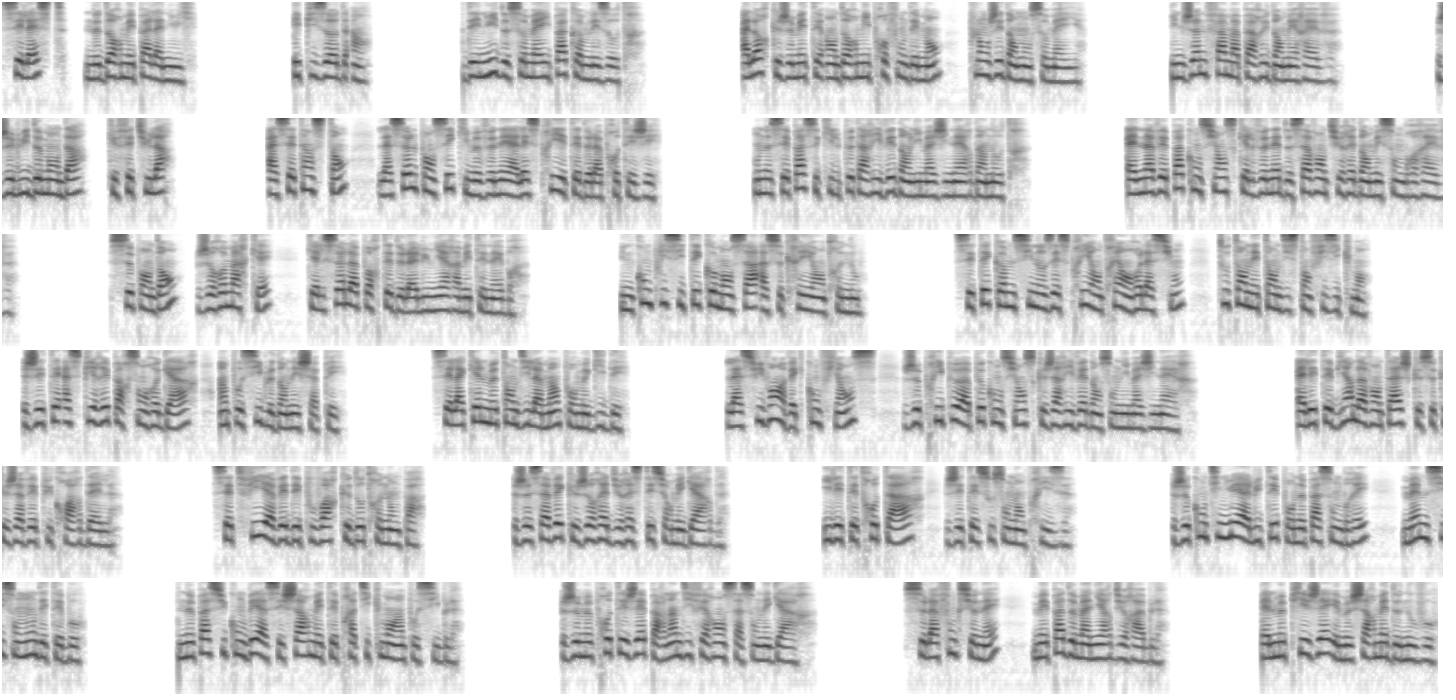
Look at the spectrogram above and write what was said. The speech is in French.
Céleste, ne dormez pas la nuit. Épisode 1. Des nuits de sommeil pas comme les autres. Alors que je m'étais endormi profondément, plongé dans mon sommeil. Une jeune femme apparut dans mes rêves. Je lui demanda Que fais-tu là? À cet instant, la seule pensée qui me venait à l'esprit était de la protéger. On ne sait pas ce qu'il peut arriver dans l'imaginaire d'un autre. Elle n'avait pas conscience qu'elle venait de s'aventurer dans mes sombres rêves. Cependant, je remarquai qu'elle seule apportait de la lumière à mes ténèbres. Une complicité commença à se créer entre nous. C'était comme si nos esprits entraient en relation, tout en étant distants physiquement. J'étais aspiré par son regard, impossible d'en échapper. C'est là qu'elle me tendit la main pour me guider. La suivant avec confiance, je pris peu à peu conscience que j'arrivais dans son imaginaire. Elle était bien davantage que ce que j'avais pu croire d'elle. Cette fille avait des pouvoirs que d'autres n'ont pas. Je savais que j'aurais dû rester sur mes gardes. Il était trop tard, j'étais sous son emprise. Je continuais à lutter pour ne pas sombrer, même si son monde était beau. Ne pas succomber à ses charmes était pratiquement impossible. Je me protégeais par l'indifférence à son égard. Cela fonctionnait, mais pas de manière durable. Elle me piégeait et me charmait de nouveau.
